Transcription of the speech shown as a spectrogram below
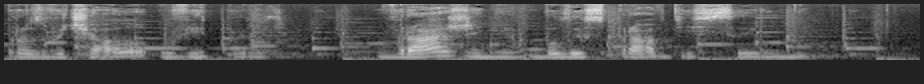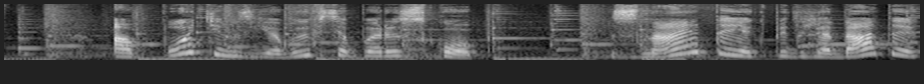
прозвучало у відповідь. Враження були справді сильні. А потім з'явився перископ. Знаєте, як підглядати,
